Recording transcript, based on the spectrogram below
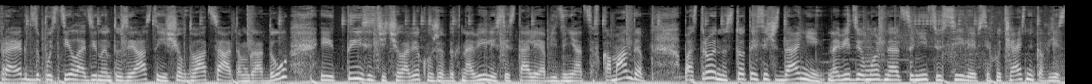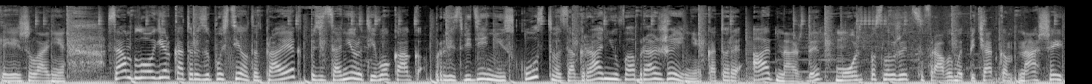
проект запустил один энтузиаст еще в 2020 году, и тысячи человек уже вдохновились и стали объединяться в команды. Построено 100 тысяч зданий. На видео можно оценить усилия всех участников, если есть желание. Сам блогер, который запустил этот проект, позиционирует его как произведение искусства за гранью воображения, которое однажды может послужить цифровым отпечатком нашей,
